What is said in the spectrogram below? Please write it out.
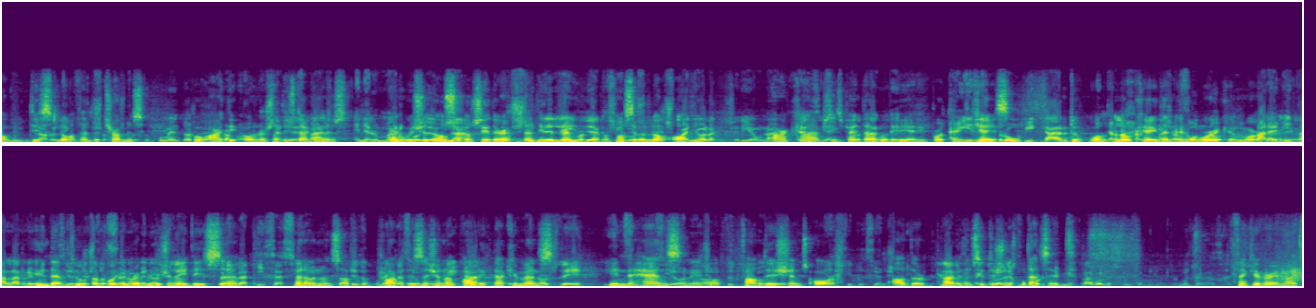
of this law that determines who are the owners of these documents. And we should also consider that in the framework of a possible law of archives in Spain, that would be an important case, well, locate and work more uh, in them to avoid the repetition of these uh, phenomena of privatization of public documents in the hands of foundations or other private institutions. That's it. Thank you very much.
